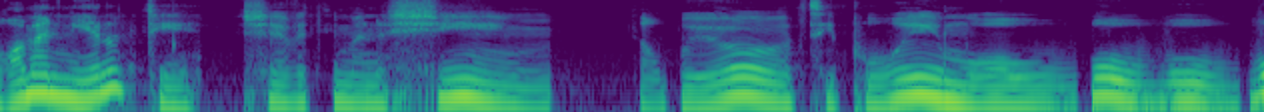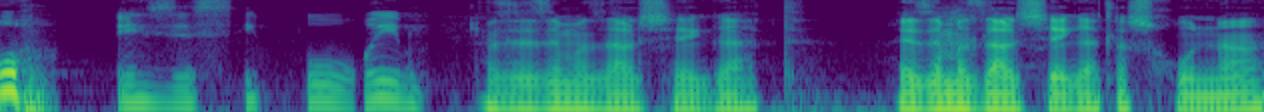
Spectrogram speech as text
נורא מעניין אותי לשבת עם אנשים, תרבויות, סיפורים, וואו, וואו, וואו, וואו, איזה סיפורים. אז איזה מזל שהגעת. איזה מזל שהגעת לשכונה.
